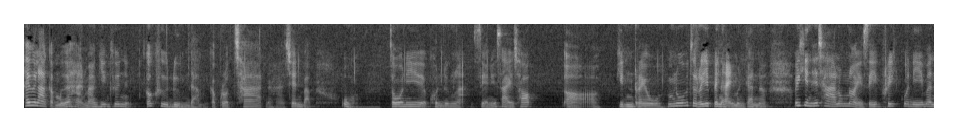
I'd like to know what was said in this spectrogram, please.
ให้เวลากับมื้ออาหารมากยิ่งขึ้นก็คือดื่มด่ำกับรสชาตินะคะ เช่นแบบโอ้โจนี่คนนึงละเสียนิสัยชอบออกินเร็ว ไม่รู้จะรีบไปไหนเหมือนกันเนาะเอ้ยกินให้ช้าลงหน่อยสิพริกวันนี้มัน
